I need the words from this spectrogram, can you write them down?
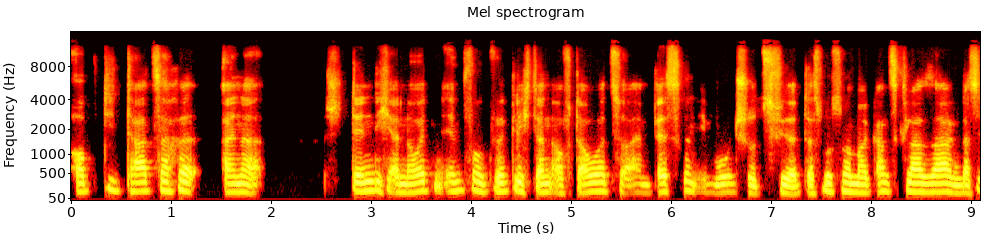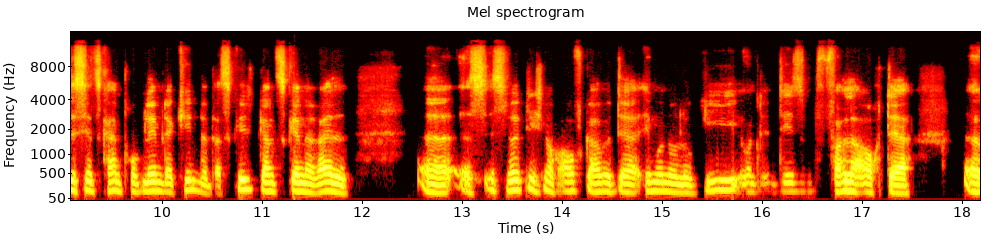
ob die Tatsache einer ständig erneuten Impfung wirklich dann auf Dauer zu einem besseren Immunschutz führt. Das muss man mal ganz klar sagen. Das ist jetzt kein Problem der Kinder, das gilt ganz generell. Äh, es ist wirklich noch Aufgabe der Immunologie und in diesem Falle auch der äh,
